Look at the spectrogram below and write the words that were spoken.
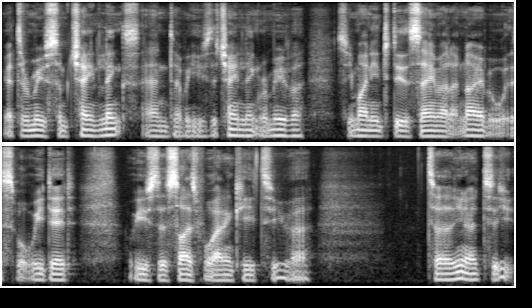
we had to remove some chain links, and we used the chain link remover. So you might need to do the same. I don't know, but this is what we did. We used the size 4 Allen key to, to you know, to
